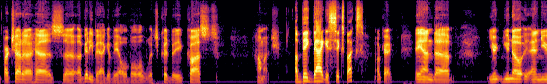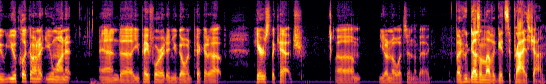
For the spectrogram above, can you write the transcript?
Barchetta has uh, a goodie bag available, which could be cost how much? A big bag is six bucks. Okay, and uh, you you know, and you you click on it, you want it, and uh, you pay for it and you go and pick it up. Here's the catch um, you don't know what's in the bag. But who doesn't love a good surprise, John?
